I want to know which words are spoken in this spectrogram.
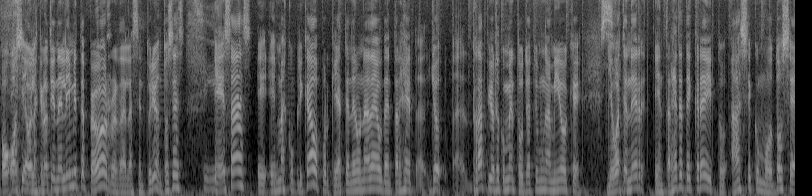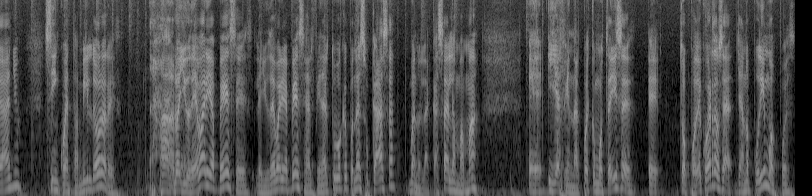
o, o, sea, o las que no tienen límite, peor, ¿verdad? La Centurión. Entonces, Sí. esas eh, es más complicado porque ya tener una deuda en tarjeta. Yo, ah, rápido les comento, yo tengo un amigo que llegó a tener en tarjetas de crédito hace como 12 años 50 mil dólares. Ajá. Lo ayudé varias veces, le ayudé varias veces. Al final tuvo que poner su casa, bueno, la casa de la mamá. Eh, y al final, pues, como usted dice, eh, topó de cuerda, o sea, ya no pudimos, pues,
